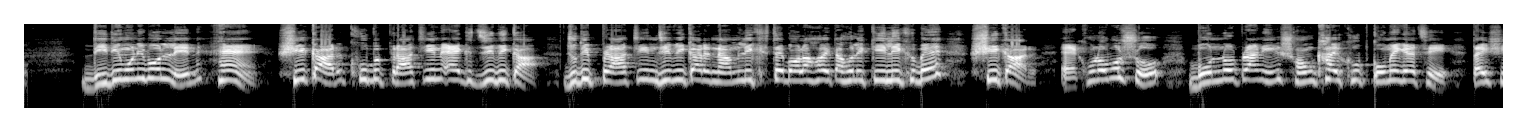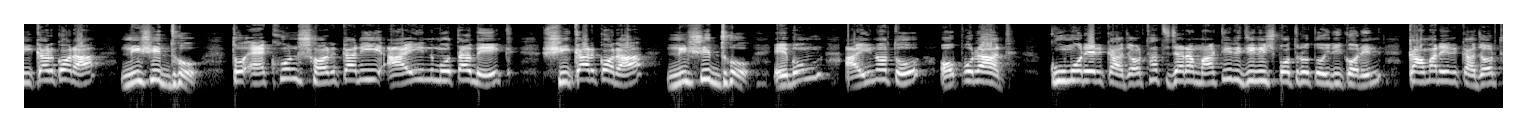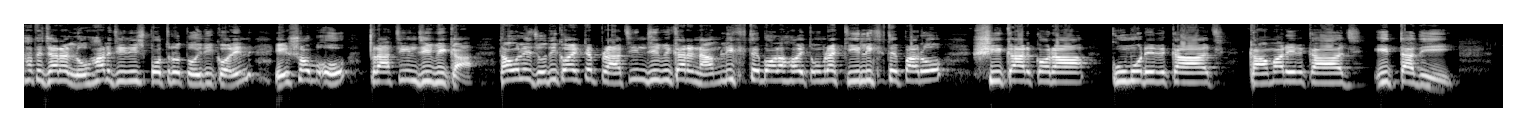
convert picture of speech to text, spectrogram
দিদিমণি বললেন হ্যাঁ শিকার খুব প্রাচীন এক জীবিকা। যদি প্রাচীন জীবিকার নাম লিখতে বলা হয় তাহলে কি লিখবে? শিকার। এখন অবশ্য বন্য প্রাণীর সংখ্যায় খুব কমে গেছে, তাই শিকার করা নিষিদ্ধ। তো এখন সরকারি আইন মোতাবেক শিকার করা নিষিদ্ধ এবং আইনত অপরাধ, কুমোরের কাজ, অর্থাৎ যারা মাটির জিনিসপত্র তৈরি করেন, কামারের কাজ, অর্থাৎ যারা লোহার জিনিসপত্র তৈরি করেন, এসবও প্রাচীন জীবিকা। তাহলে যদি কয়েকটা প্রাচীন জীবিকার নাম লিখতে বলা হয়, তোমরা কি লিখতে পারো? শিকার করা, কুমোরের কাজ, কামারের কাজ ইত্যাদি।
